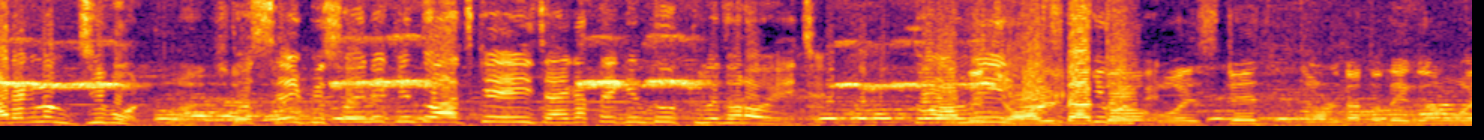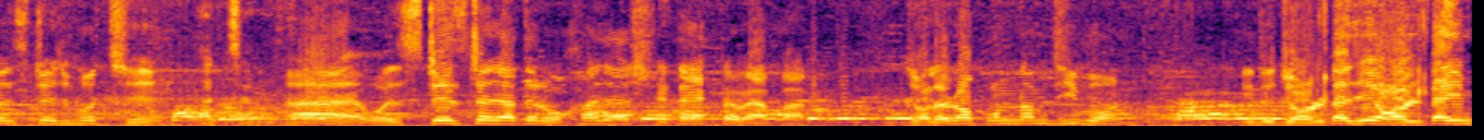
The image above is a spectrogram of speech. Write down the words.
আর এক নাম জীবন। তো সেই বিষয় নিয়ে কিন্তু আজকে এই জায়গাতে কিন্তু তুলে ধরা হয়েছে। তো আমি জলটা তো ওয়েস্টেজ জলটা তো দেখলাম ওয়েস্টেজ হচ্ছে। আচ্ছা। হ্যাঁ ওয়েস্টেজটা যাতে রোখা যায় সেটা একটা ব্যাপার। জলের অপর নাম জীবন কিন্তু জলটা যে অল টাইম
